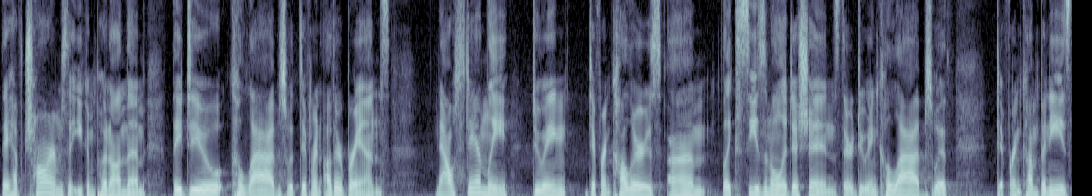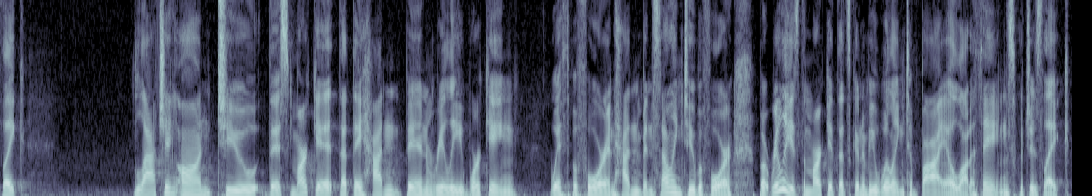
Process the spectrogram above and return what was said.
They have charms that you can put on them. They do collabs with different other brands. Now Stanley doing different colors, um, like seasonal editions. They're doing collabs with different companies, like latching on to this market that they hadn't been really working with before and hadn't been selling to before, but really is the market that's going to be willing to buy a lot of things, which is like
